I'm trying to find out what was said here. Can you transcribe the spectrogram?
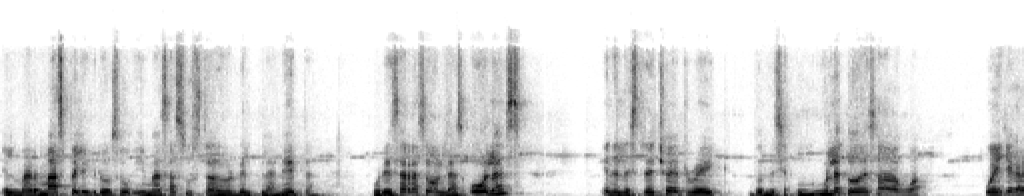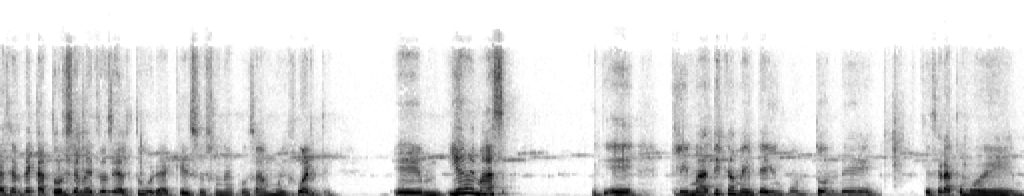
el mar más peligroso y más asustador del planeta. Por esa razón, las olas en el estrecho de Drake, donde se acumula toda esa agua, pueden llegar a ser de 14 metros de altura, que eso es una cosa muy fuerte. Eh, y además, eh, climáticamente hay un montón de, ¿qué será? Como de,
